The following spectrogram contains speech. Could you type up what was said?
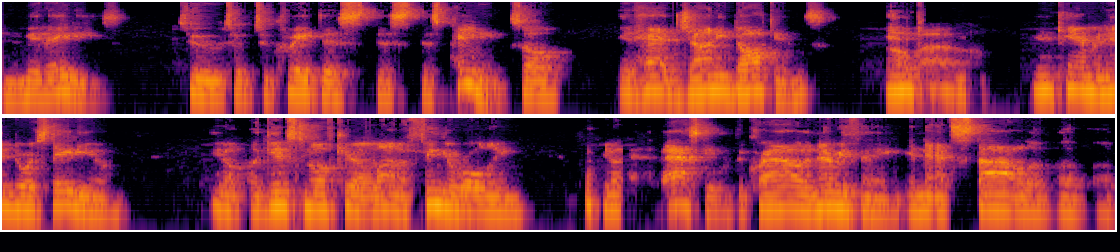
in the mid '80s to, to to create this this this painting. So it had Johnny Dawkins oh, in, oh, wow. Cameron, in Cameron Indoor Stadium, you know, against North Carolina, finger rolling, you know, at the basket with the crowd and everything in that style of, of, of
